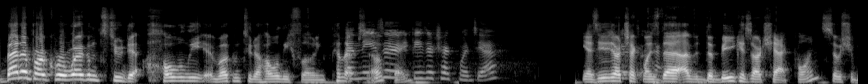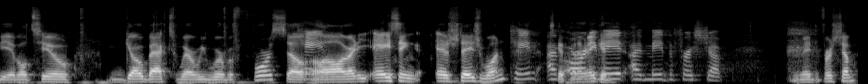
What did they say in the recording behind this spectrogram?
banner parkour. Welcome to the holy. Welcome to the holy floating And pillars. these Okay. are these are checkpoints, yeah. Yes, these are checkpoints. okay. The uh, the beacons are checkpoints, so we should be able to go back to where we were before. So Okay. already acing stage one. Kane, I've already made I've made the first jump. You made the first jump.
